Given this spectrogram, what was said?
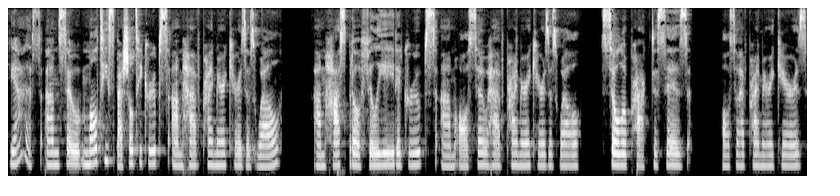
Yes. Um, so multi specialty groups um, have primary cares as well. Um, hospital affiliated groups um, also have primary cares as well. Solo practices also have primary cares.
